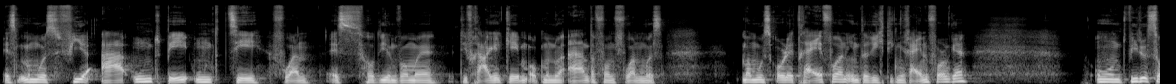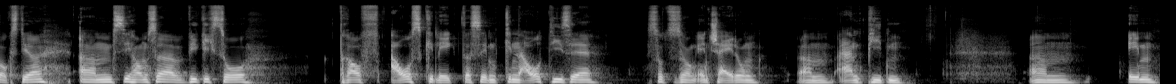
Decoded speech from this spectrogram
Es, man muss 4a und B und C fahren. Es hat irgendwo mal die Frage gegeben, ob man nur einen davon fahren muss. Man muss alle drei fahren in der richtigen Reihenfolge. Und wie du sagst, ja, ähm, sie haben es ja wirklich so drauf ausgelegt, dass eben genau diese sozusagen Entscheidung ähm, anbieten. Ähm, eben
